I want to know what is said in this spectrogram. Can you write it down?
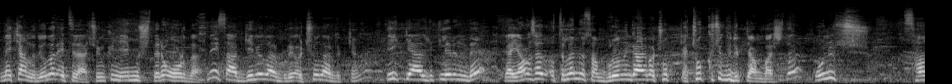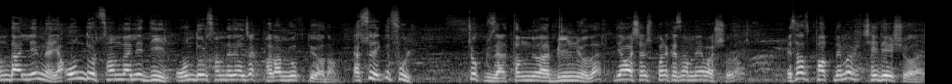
Mekanda diyorlar etiler çünkü niye müşteri orada. Neyse abi geliyorlar buraya açıyorlar dükkanı. İlk geldiklerinde ya yanlış hatırlamıyorsam buranın galiba çok ya çok küçük bir dükkan başta. 13 sandalye mi? Ya 14 sandalye değil. 14 sandalye alacak param yok diyor adam. Ya sürekli full. Çok güzel tanınıyorlar, biliniyorlar. Yavaş yavaş para kazanmaya başlıyorlar. Esas patlama şeyde yaşıyorlar.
